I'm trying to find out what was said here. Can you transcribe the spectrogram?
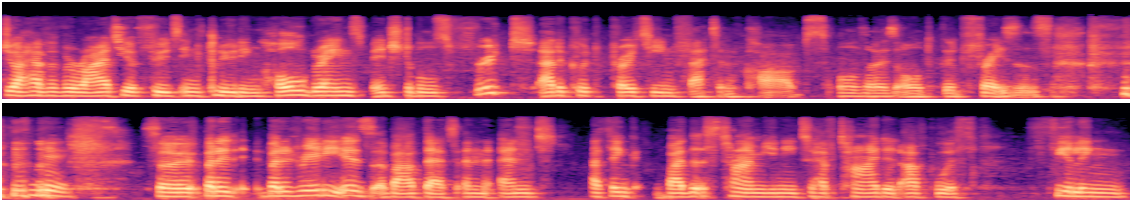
do I have a variety of foods, including whole grains, vegetables, fruit, adequate protein, fat, and carbs? All those old good phrases. yes. So, but it but it really is about that, and and I think by this time you need to have tied it up with feeling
